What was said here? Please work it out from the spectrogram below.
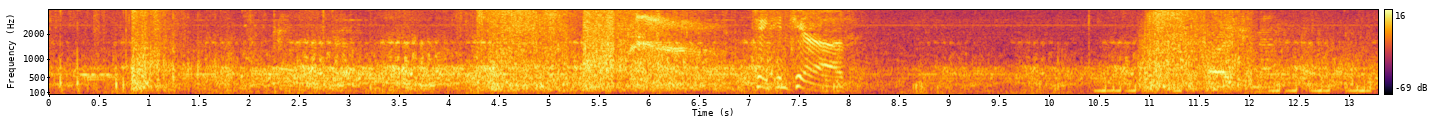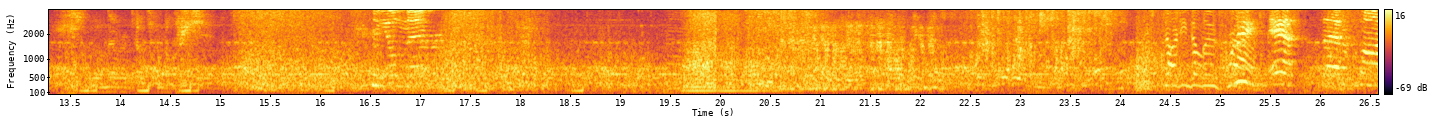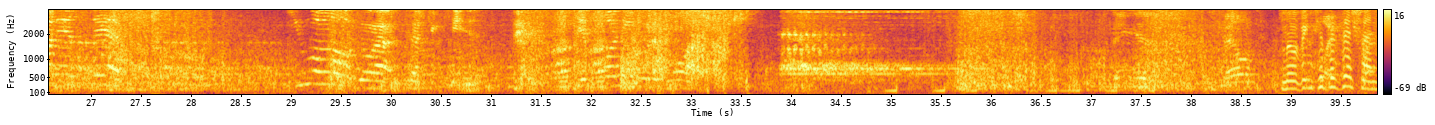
Taken care of. That upon his death, you all go out and touch a kid. It's what he would have wanted. Thing is, Mel. Moving to like- position.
